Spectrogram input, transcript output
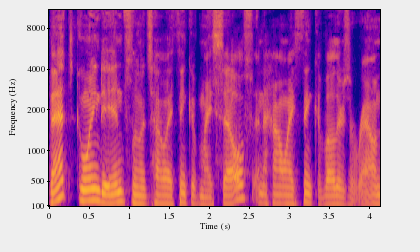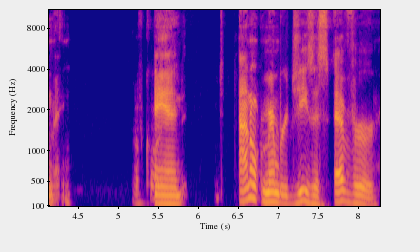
that's going to influence how I think of myself and how I think of others around me. Of course. And I don't remember Jesus ever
